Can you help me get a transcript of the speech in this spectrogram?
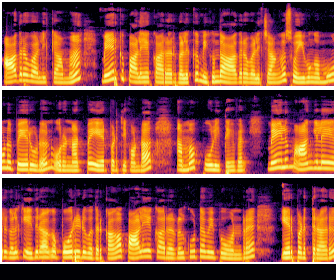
ஆதரவு அளிக்காமல் மேற்கு பாளையக்காரர்களுக்கு மிகுந்த ஆதரவு அளித்தாங்க ஸோ இவங்க மூணு பேருடன் ஒரு நட்பை ஏற்படுத்தி கொண்டார் நம்ம பூலித்தேவர். மேலும் ஆங்கிலேயர்களுக்கு எதிராக போரிடுவதற்காக பாளையக்காரர்கள் கூட்டமைப்பு ஒன்றை ஏற்படுத்துகிறாரு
